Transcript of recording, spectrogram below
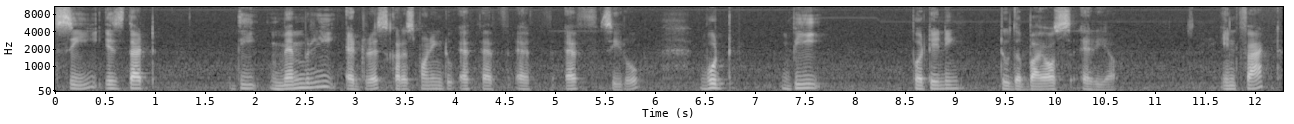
see is that the memory address corresponding to FFFF0 would be pertaining to the BIOS area. In fact,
